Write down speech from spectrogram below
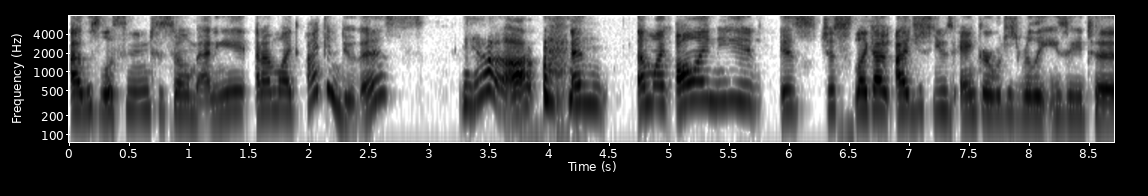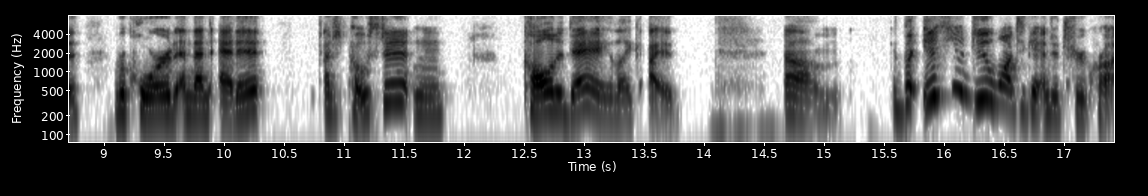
I was listening to so many and I'm like, I can do this. Yeah. And I'm like, all I need is just like I, I just use Anchor, which is really easy to record and then edit. I just post it and call it a day. Like I um but if you do want to get into true crime,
